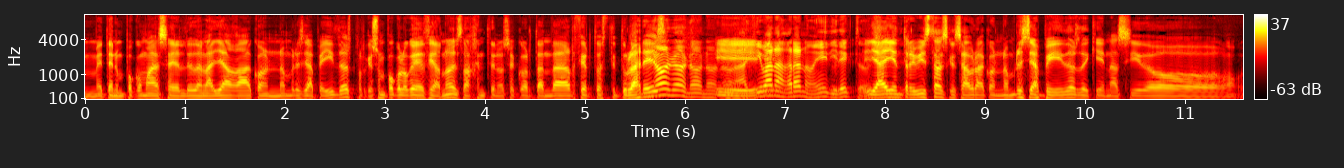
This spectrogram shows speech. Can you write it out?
meten un poco más el dedo en la llaga con nombres y apellidos, porque es un poco lo que decías, ¿no? Esta gente no se corta en dar ciertos titulares. No, no, no, no. Aquí van a grano, ¿eh? Directos. Y hay entrevistas que se habla con nombres y apellidos de quién ha sido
